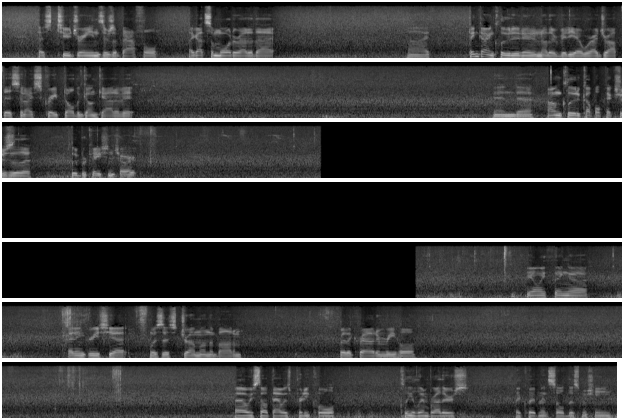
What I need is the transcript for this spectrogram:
Has two drains, there's a baffle. I got some water out of that. Uh, think I included in another video where I dropped this and I scraped all the gunk out of it. and uh, I'll include a couple pictures of the lubrication chart. The only thing uh, I didn't grease yet was this drum on the bottom for the crowd and rehaul. I always thought that was pretty cool. Cleveland Brothers Equipment sold this machine.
